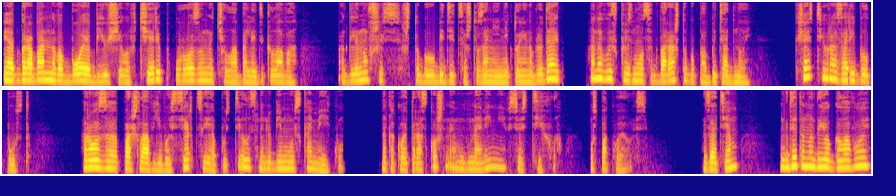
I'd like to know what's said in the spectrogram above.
И от барабанного боя, бьющего в череп, у Розы начала болеть голова. Оглянувшись, чтобы убедиться, что за ней никто не наблюдает, она выскользнула со двора, чтобы побыть одной. К счастью, розарий был пуст. Роза пошла в его сердце и опустилась на любимую скамейку. На какое-то роскошное мгновение все стихло, успокоилось. Затем, где-то над ее головой,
